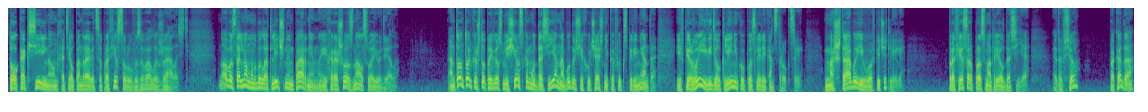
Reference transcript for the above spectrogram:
То, как сильно он хотел понравиться профессору, вызывало жалость. Но в остальном он был отличным парнем и хорошо знал свое дело. Антон только что привез Мещерскому досье на будущих участников эксперимента и впервые видел клинику после реконструкции. Масштабы его впечатлили. Профессор просмотрел досье. «Это все?» «Пока да.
